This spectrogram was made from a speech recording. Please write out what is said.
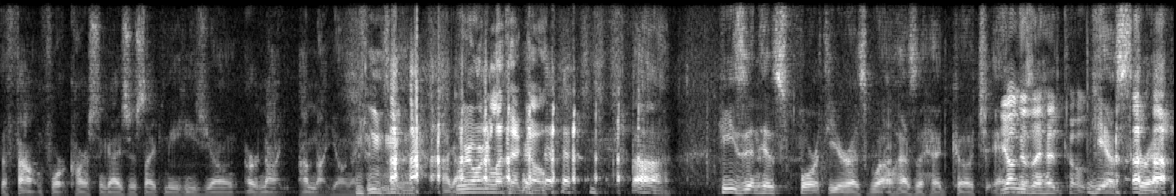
The Fountain Fort Carson guy's just like me. He's young, or not. I'm not young. I shouldn't say that. I We got weren't going to let that go. He's in his fourth year as well as a head coach. and, Young as uh, a head coach. Yes, correct.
